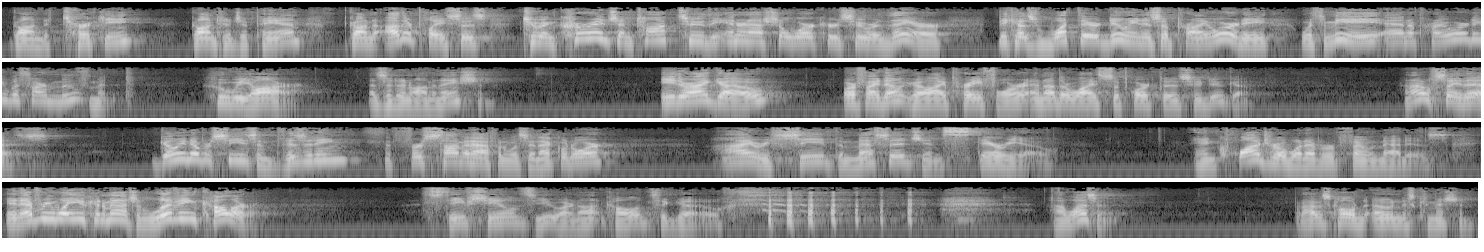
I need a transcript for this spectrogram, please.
gone to Turkey, gone to Japan, gone to other places to encourage and talk to the international workers who are there because what they're doing is a priority with me and a priority with our movement, who we are as a denomination. Either I go, or if I don't go, I pray for and otherwise support those who do go. And I will say this going overseas and visiting, the first time it happened was in Ecuador. I received the message in stereo, in quadra, whatever phone that is, in every way you can imagine, living color. Steve Shields, you are not called to go. I wasn't. But I was called to own this commission.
